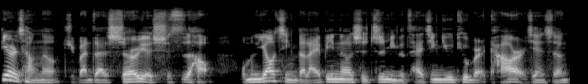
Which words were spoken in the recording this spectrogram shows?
第二场呢，举办在十二月十四号。我们邀请的来宾呢是知名的财经 YouTuber 卡尔先生。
